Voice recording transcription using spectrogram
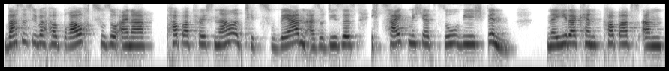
was es überhaupt braucht, zu so einer Pop-up-Personality zu werden, also dieses, ich zeige mich jetzt so, wie ich bin. Na, jeder kennt Pop-ups am,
